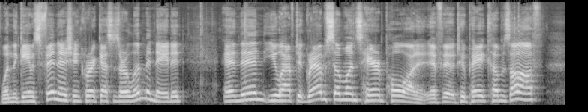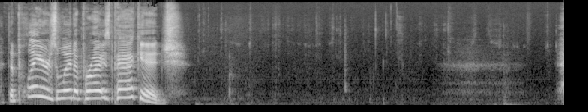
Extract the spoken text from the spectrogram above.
When the game's finished, incorrect guesses are eliminated, and then you have to grab someone's hair and pull on it. If the toupee comes off, the players win a prize package.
